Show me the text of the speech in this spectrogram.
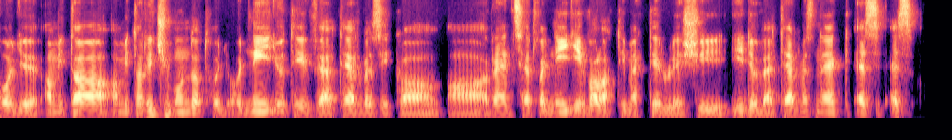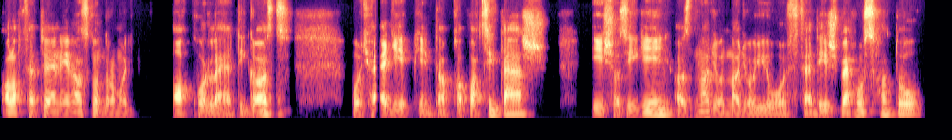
hogy amit a, amit a Ricsi mondott, hogy, hogy négy-öt évvel tervezik a, a rendszert, vagy négy év alatti megtérülési idővel terveznek, ez, ez alapvetően én azt gondolom, hogy akkor lehet igaz, hogyha egyébként a kapacitás és az igény az nagyon-nagyon jól fedésbe hozható,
